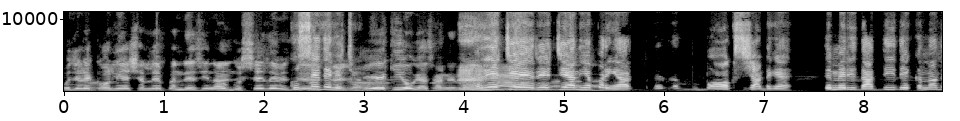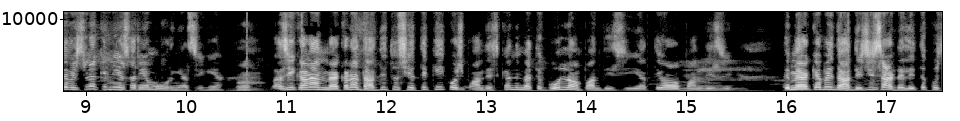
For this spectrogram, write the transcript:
ਉਹ ਜਿਹੜੇ ਕੋਲੀਆਂ ਛੱਲੇ ਭੰਦੇ ਸੀ ਨਾ ਉਹ ਗੁੱਸੇ ਦੇ ਵਿੱਚ ਗੁੱਸੇ ਦੇ ਵਿੱਚ। ਇਹ ਕੀ ਹੋ ਗਿਆ ਸਾਡੇ ਨਾਲ? ਰੇਜੇ ਰੇਜਿਆਂ ਦੀਆਂ ਭਰੀਆਂ ਬਾਕਸ ਛੱਡ ਗਏ। ਤੇ ਮੇਰੀ ਦਾਦੀ ਦੇ ਕੰਨਾਂ ਦੇ ਵਿੱਚ ਨਾ ਕਿੰਨੀਆਂ ਸਾਰੀਆਂ ਮੋਰੀਆਂ ਸੀਗੀਆਂ। ਅਸੀਂ ਕਹਣਾ ਮੈਂ ਕਹਣਾ ਦਾਦੀ ਤੁਸੀਂ ਇੱਥੇ ਕੀ ਕੁਝ ਪਾਉਂਦੇ ਸੀ? ਕਹਿੰਦੇ ਮੈਂ ਤੇ ਗੋਲਾਂ ਪਾਉਂਦੀ ਸੀ ਜਾਂ ਤੇ ਉਹ ਪਾਉਂਦੀ ਸੀ। ਤੇ ਮੈਂ ਕਿਹਾ ਵੀ ਦਾਦੀ ਜੀ ਸਾਡੇ ਲਈ ਤਾਂ ਕੁਝ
